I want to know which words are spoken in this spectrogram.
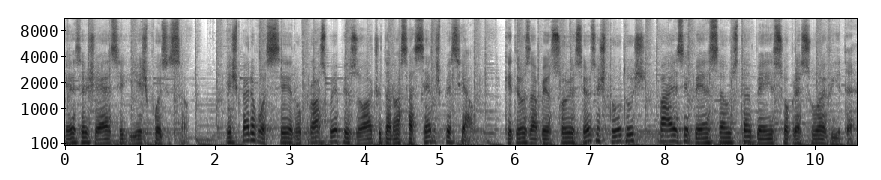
Exegese e Exposição. Espero você no próximo episódio da nossa série especial. Que Deus abençoe os seus estudos, paz e bênçãos também sobre a sua vida.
